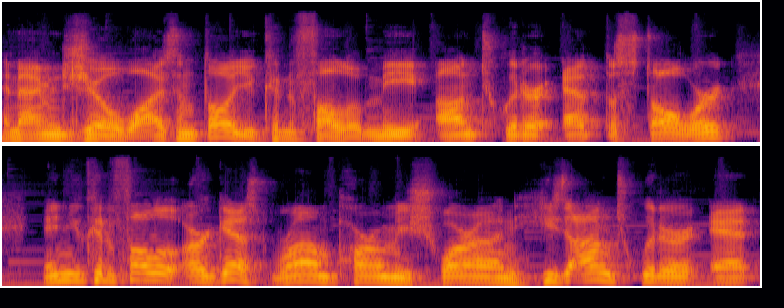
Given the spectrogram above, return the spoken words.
And I'm Joe Weisenthal. You can follow me on Twitter at The Stalwart. And you can follow our guest, Ram Parameswaran. He's on Twitter at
